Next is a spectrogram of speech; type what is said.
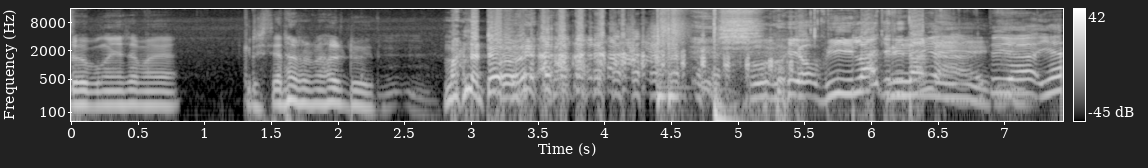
ada hubungannya sama Cristiano Ronaldo itu. Mana tuh? Oh, koyo bila ceritanya Iya, itu ya ya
